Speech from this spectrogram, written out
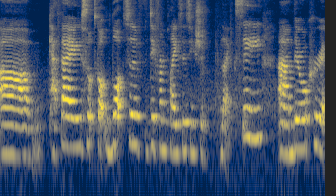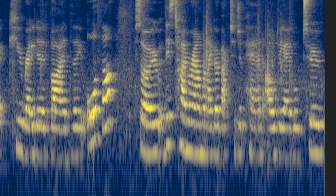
um, cafes, so it's got lots of different places you should like see. Um, they're all curated by the author. So this time around when I go back to Japan, I'll be able to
